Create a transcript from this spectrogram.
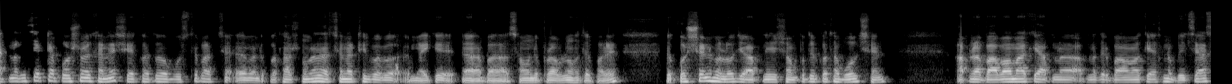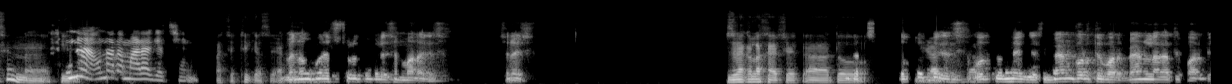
আপনার কাছে একটা প্রশ্ন এখানে সে হয়তো বুঝতে পারছে মানে কথা শোনা যাচ্ছে না ঠিকভাবে মাইকে বা সাউন্ডে প্রবলেম হতে পারে। তো কোশ্চেন হলো যে আপনি সম্পত্তির কথা বলছেন আপনার বাবা মাকে আপনার আপনাদের বাবা মাকে এখনও বেঁচে আছেন না কি? না ওনারা মারা গেছেন। আচ্ছা ঠিক আছে এখন মানে উপরে শুরুতে বলেছেন মারা গেছে শুনেছি। জাজাকাল্লাহ খায়ের শেখ আহ, তো উত্তর হয়ে গেছে উত্তর গেছে ব্যান করতে পারবে ব্যান লাগাতে পারবে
